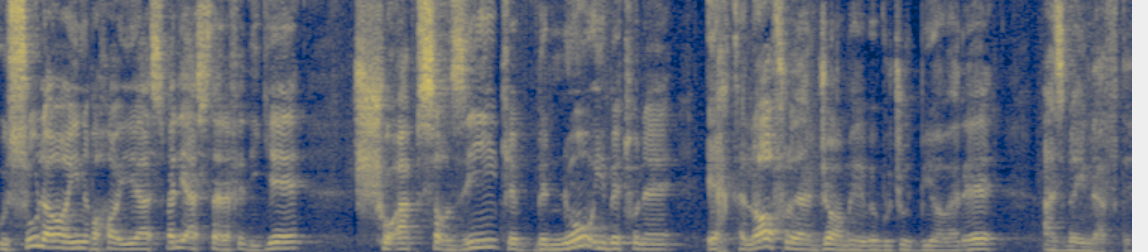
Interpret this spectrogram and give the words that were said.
اصول آین بهایی است ولی از طرف دیگه شعب سازی که به نوعی بتونه اختلاف رو در جامعه به وجود بیاوره از بین رفته.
